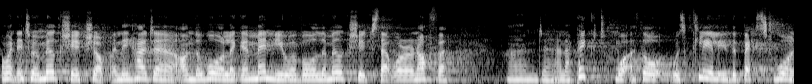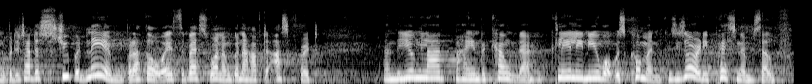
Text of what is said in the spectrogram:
I went into a milkshake shop and they had uh, on the wall like a menu of all the milkshakes that were on offer. And, uh, and I picked what I thought was clearly the best one, but it had a stupid name. But I thought, well, it's the best one, I'm going to have to ask for it. And the young lad behind the counter clearly knew what was coming because he's already pissing himself.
